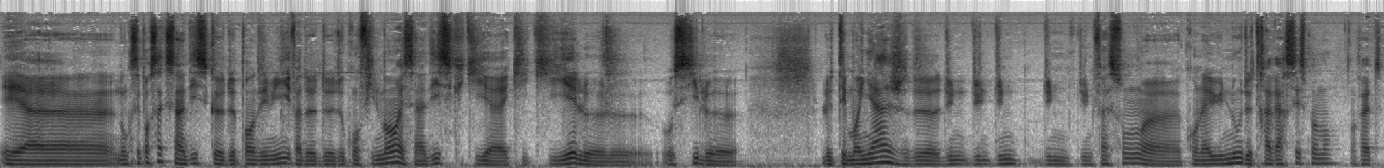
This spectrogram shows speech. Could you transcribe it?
Et euh, donc c'est pour ça que c'est un disque de pandémie, enfin de, de, confinement, et c'est un disque qui, euh, qui, qui est le, aussi le, le témoignage d'une façon qu'on a eu nous de traverser ce moment, en fait.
